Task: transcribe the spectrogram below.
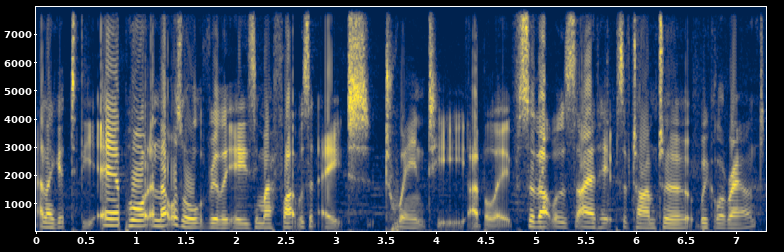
And I get to the airport, and that was all really easy. My flight was at 8:20, I believe. So that was I had heaps of time to wiggle around.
